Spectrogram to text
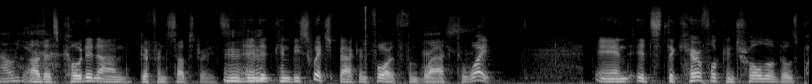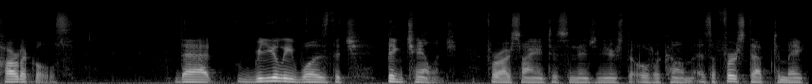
Oh, yeah. uh, that's coated on different substrates, Mhm. and it can be switched back and forth from black Nice. to white. And it's the careful control of those particles that really was the ch- big challenge for our scientists and engineers to overcome as a first step to make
